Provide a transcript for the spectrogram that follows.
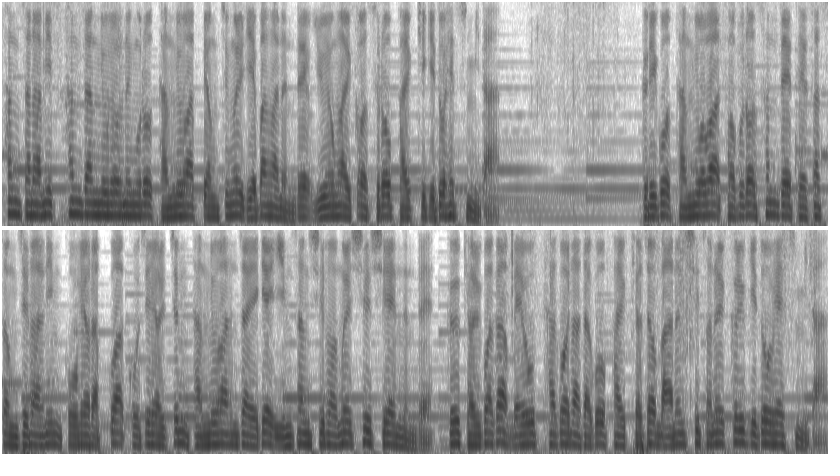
항산화 및 항당뇨 효능으로 당뇨합병증을 예방하는 데 유용할 것으로 밝히기도 했습니다. 그리고 당뇨와 더불어 3대 대사성 질환인 고혈압과 고지혈증 당뇨 환자에게 임상실험을 실시했는데 그 결과가 매우 탁월하다고 밝혀져 많은 시선을 끌기도 했습니다.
